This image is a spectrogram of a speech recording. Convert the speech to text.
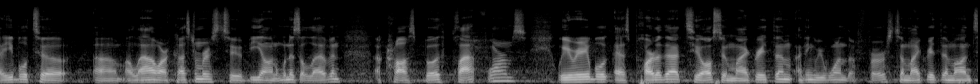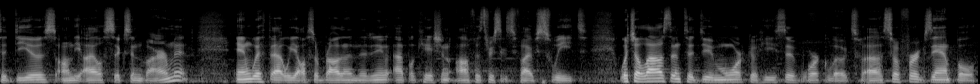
able to um, allow our customers to be on Windows 11 across both platforms. We were able, as part of that, to also migrate them. I think we were one of the first to migrate them onto DEOS on the IL6 environment. And with that, we also brought in the new application Office 365 suite, which allows them to do more cohesive workloads. Uh, so for example,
